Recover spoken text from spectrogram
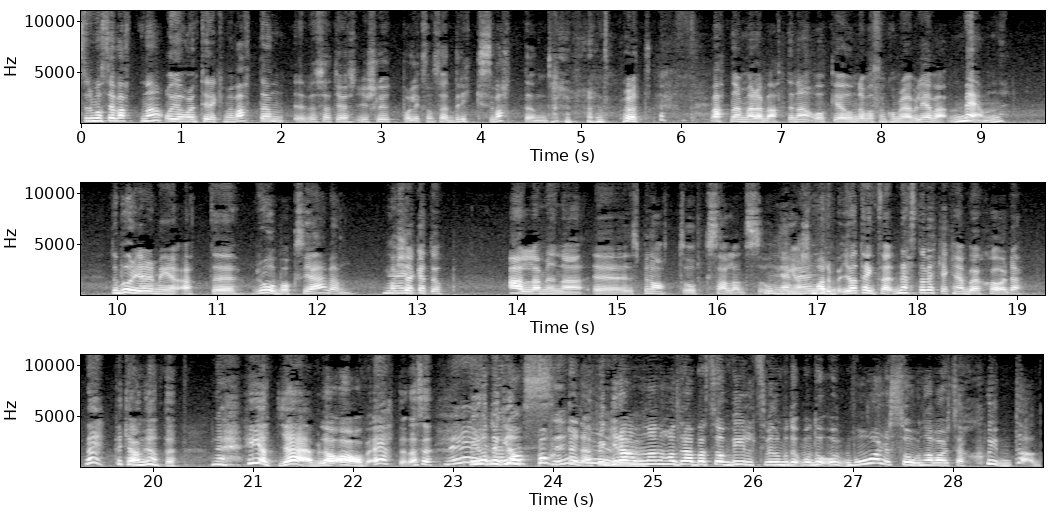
Så då måste jag vattna och jag har inte tillräckligt med vatten eh, så att jag gör slut på liksom så dricksvatten för att vattna de här rabatterna och jag undrar vad som kommer att överleva. Men då börjar det med att eh, råboxjäveln har Nej. käkat upp alla mina eh, spenat och salladsodlingar. Som hade, jag tänkte så här, nästa vecka kan jag börja skörda. Nej, det kan jag inte. Nej. Helt jävla avätet. Alltså, Nej, vi hade glömt bort det där för grannarna har drabbats av vildsvin och, och, och, och vår zon har varit så här skyddad.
